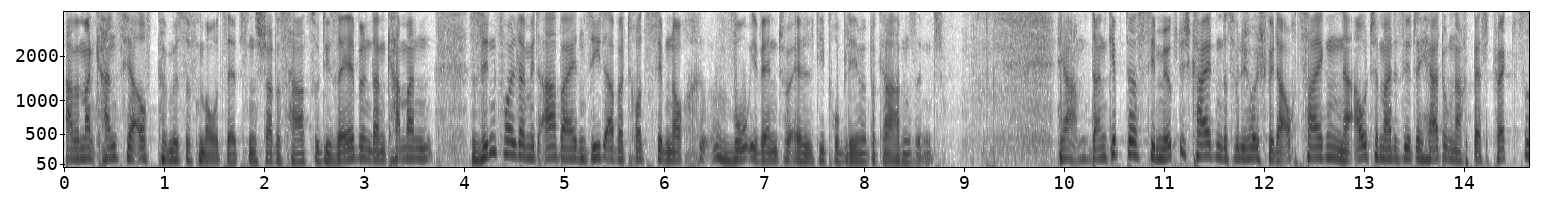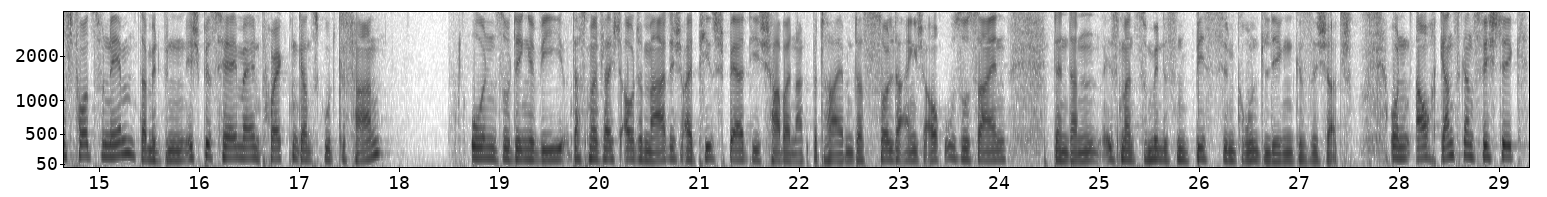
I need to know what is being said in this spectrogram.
aber man kann es ja auf Permissive Mode setzen, statt es hart zu disablen. Dann kann man sinnvoll damit arbeiten, sieht aber trotzdem noch, wo eventuell die Probleme begraben sind. Ja, dann gibt es die Möglichkeiten, das will ich euch später auch zeigen, eine automatisierte Härtung nach Best Practices vorzunehmen. Damit bin ich bisher immer in Projekten ganz gut gefahren. Und so Dinge wie, dass man vielleicht automatisch IPs sperrt, die Schabernack betreiben. Das sollte eigentlich auch Uso sein, denn dann ist man zumindest ein bisschen grundlegend gesichert. Und auch ganz, ganz wichtig,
